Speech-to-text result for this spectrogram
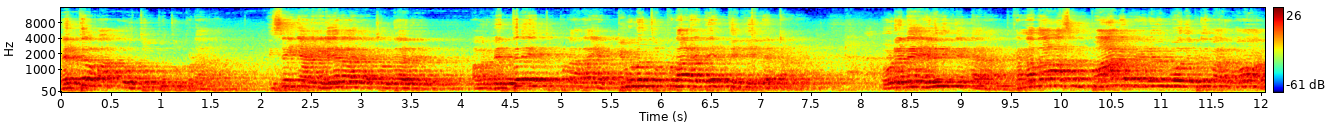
வெத்தலை வாக்கு ஒரு துப்பு துப்புனாரு? இசைஞானி இளையராஜா சொல்றாரு அவர் வெத்தலையை துப்புனாரா? என் டியூனை துப்புனாரே தெரியல உடனே எழுதிக்கிட்ட கண்ணதாசன் பாடல் எழுதும் போது எப்படி இருக்கும்?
